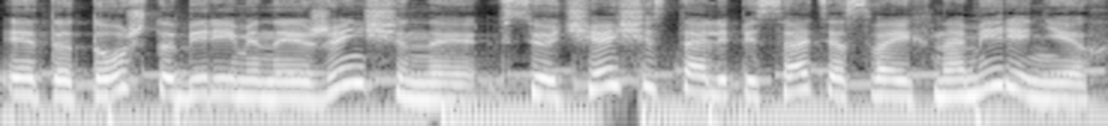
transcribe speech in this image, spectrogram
это то, что беременные женщины все чаще стали писать о своих намерениях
